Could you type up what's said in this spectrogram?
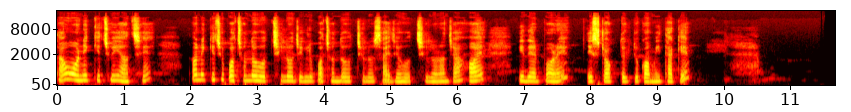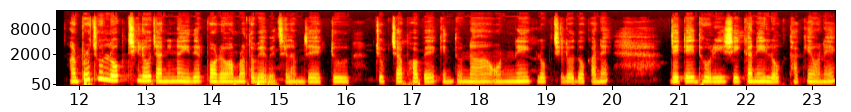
তাও অনেক কিছুই আছে। অনেক কিছু পছন্দ হচ্ছিল যেগুলো পছন্দ হচ্ছিল সাইজে হচ্ছিল না। যা হয় ঈদের পরে স্টক তো একটু কমই থাকে। আর প্রচুর লোক ছিল জানি না ঈদের পরেও আমরা তো ভেবেছিলাম যে একটু চুপচাপ হবে। কিন্তু না, অনেক লোক ছিল দোকানে। যেটাই ধরি, সেখানেই লোক থাকে অনেক।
